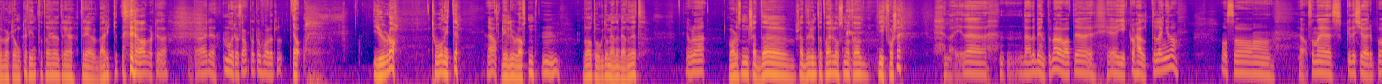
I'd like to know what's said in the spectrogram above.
er blitt ordentlig fint, dette tre, treverket. Ja, det har blitt det. Det er morosamt at de får det til. Ja. Jula, 92, Ja, lille julaften. mm, Da tok du med ned benet ditt. gjorde det. Hva er det som skjedde, skjedde rundt dette her, eller hvordan dette gikk for seg? Nei, det, det det begynte med, det var at jeg, jeg gikk og helte lenge, da. Og så Ja, så når jeg skulle kjøre på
